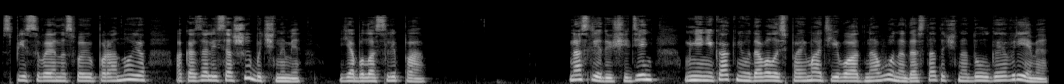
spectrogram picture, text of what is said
списывая на свою паранойю, оказались ошибочными. Я была слепа. На следующий день мне никак не удавалось поймать его одного на достаточно долгое время.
